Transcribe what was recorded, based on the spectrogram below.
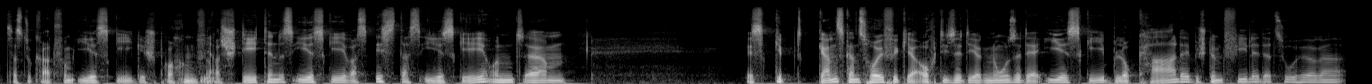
Jetzt hast du gerade vom ISG gesprochen. Für ja. was steht denn das ISG? Was ist das ISG? Und ähm, es gibt ganz, ganz häufig ja auch diese Diagnose der ISG-Blockade. Bestimmt viele der Zuhörer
